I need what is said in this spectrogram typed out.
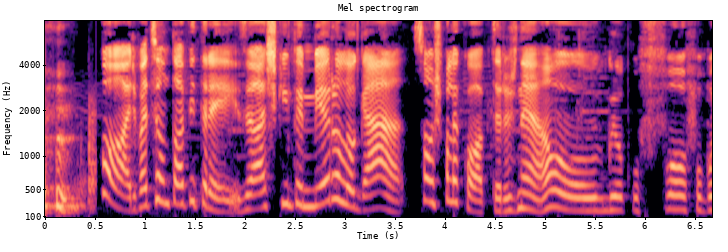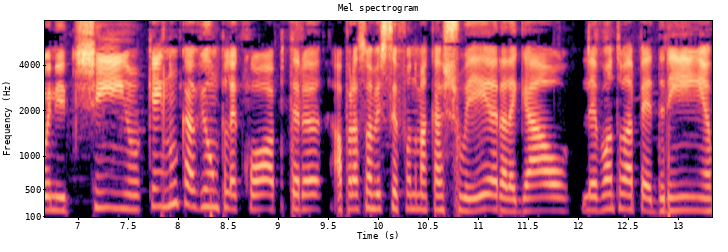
Pode, pode ser um top 3. Eu acho que em primeiro lugar são os plecópteros, né? O grupo fofo, bonitinho. Quem nunca viu um plecóptero, a próxima vez que você for numa cachoeira, legal, levanta uma pedrinha,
